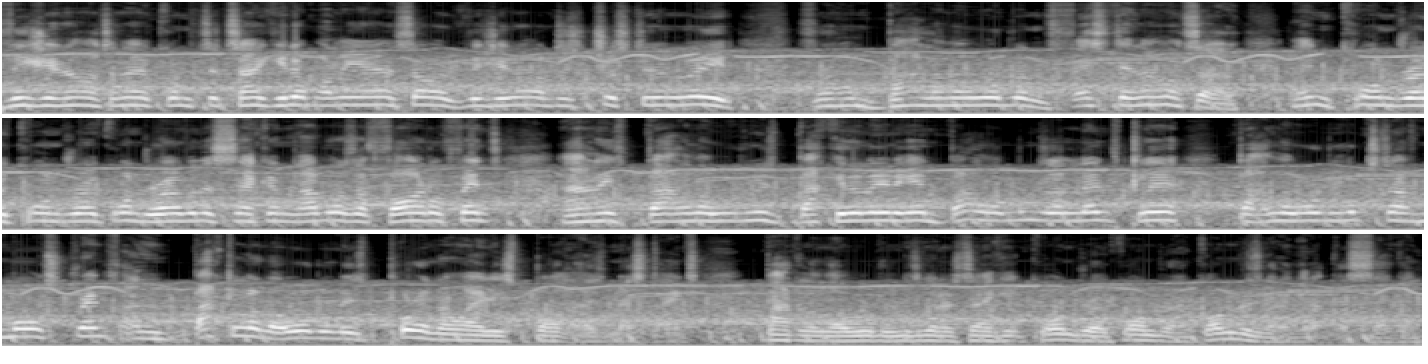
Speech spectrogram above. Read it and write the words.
Visionata now comes to take it up on the outside. Visionata's just in the lead from the Woodland. Festinato. Then Quandro, Quandro, Quandro over the second. That was a final fence. And it's the Woodland is back in the lead again. Of Woodland's a length clear. Battle Woodland looks to have more strength, and Battle of the Woodland is pulling away despite those mistakes. Battle of the Woodland is going to take it. Quandro, Quandro, Quandro's going to get up to second.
